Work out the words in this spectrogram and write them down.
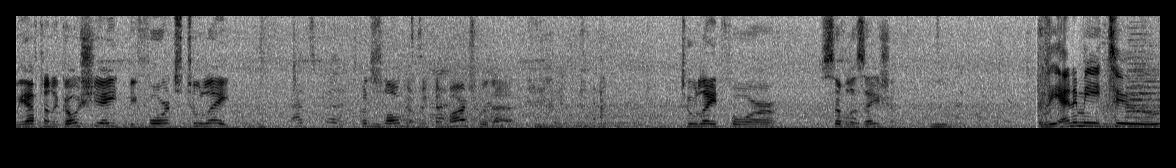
We have to negotiate before it's too late. That's good. Good slogan. We can march with that. too late for civilization. The enemy to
